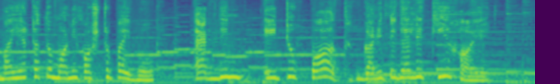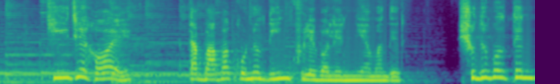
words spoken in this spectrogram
মাইয়াটা তো মনে কষ্ট পাইব। একদিন এইটুক পথ গাড়িতে গেলে কি হয়? কি যে হয়, তা বাবা কোনো দিন খুলে বলেননি আমাদের। শুধু বলতেন,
